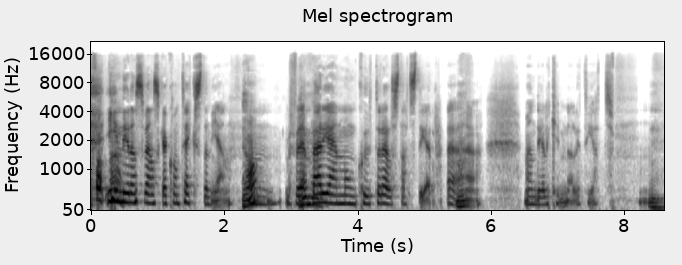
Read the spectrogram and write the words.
In i den svenska kontexten igen. Ja. Mm, för mm. Berga är en mångkulturell stadsdel. Eh, mm. Med en del kriminalitet. Mm.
